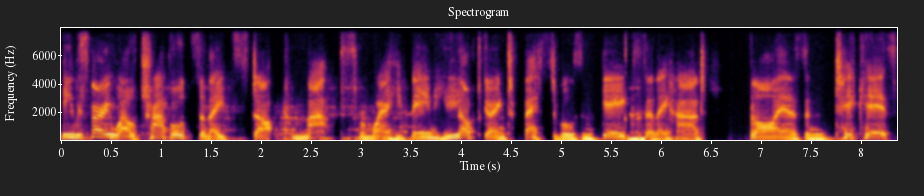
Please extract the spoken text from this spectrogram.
He was very well traveled, so they'd stuck maps from where he'd been. He loved going to festivals and gigs, so they had flyers and tickets.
